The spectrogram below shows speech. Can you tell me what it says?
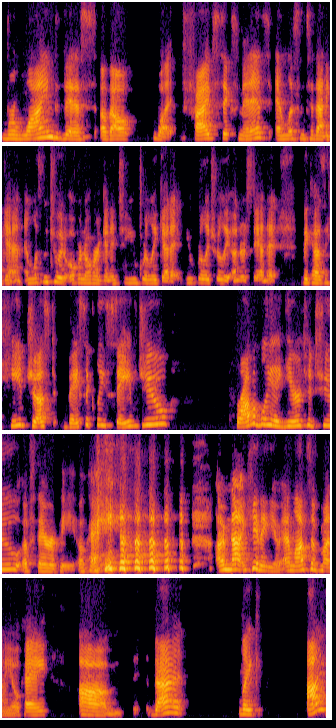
rewind this about what five six minutes and listen to that again and listen to it over and over again until you really get it you really truly understand it because he just basically saved you probably a year to two of therapy. Okay. I'm not kidding you. And lots of money. Okay. Um, that, like, I,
